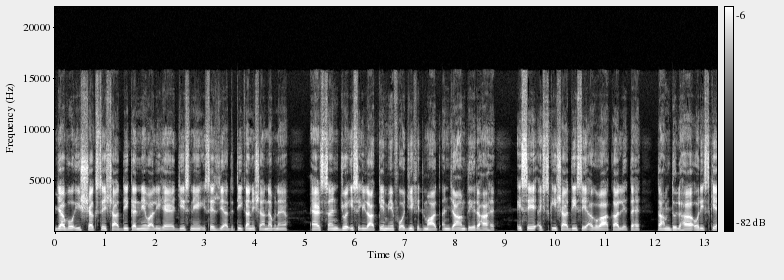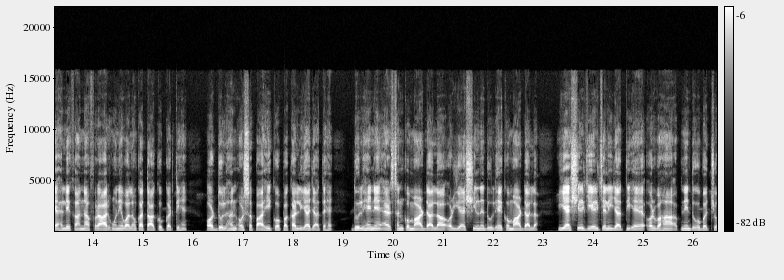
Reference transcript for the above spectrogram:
जब वो इस शख्स से शादी करने वाली है, जिसने इसे ज़्यादती का निशाना बनाया, एरसन, जो इस इलाके में फ़ौजी खदमात अंजाम दे रहा है, इसे इसकी शादी से अगवा कर लेता है। तहम दुल्हा और इसके अहल खाना फ़रार होने वालों का ताकुब करते हैं और दुल्हन और सपाही को पकड़ लिया जाता है। दुल्हे ने एरसन को मार डाला और यशिल ने दूल्हे को मार डाला। यशिल जेल चली जाती है और वहाँ अपने दो बच्चों,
